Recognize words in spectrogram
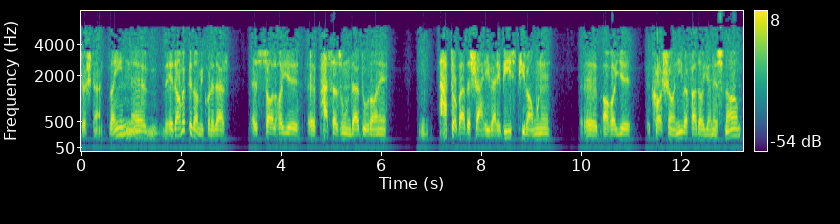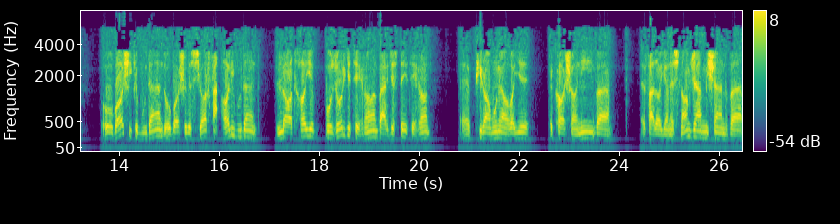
داشتند و این ادامه پیدا می‌کنه در سالهای پس از اون در دوران حتی بعد از شهریور 20 پیرامون آقای کاشانی و فدایان اسلام اوباشی که بودند اوباش بسیار فعالی بودند. لاتهای بزرگ تهران برجسته تهران پیرامون آقای کاشانی و فدایان اسلام جمع میشن و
